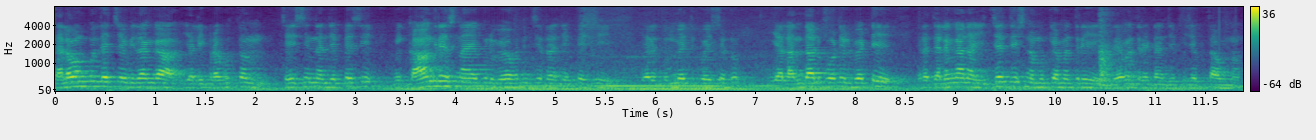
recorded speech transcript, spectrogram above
తలవంపులు తెచ్చే విధంగా ఇలా ఈ ప్రభుత్వం చేసిందని చెప్పేసి మీ కాంగ్రెస్ నాయకులు వ్యవహరించారని చెప్పేసి ఇలా దుమ్మెత్తిపోయిండ్రు ఇలా అందాలు పోటీలు పెట్టి ఇలా తెలంగాణ ఇజ్జత్ తీసిన ముఖ్యమంత్రి రేవంత్ రెడ్డి అని చెప్పి చెప్తా ఉన్నాం.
